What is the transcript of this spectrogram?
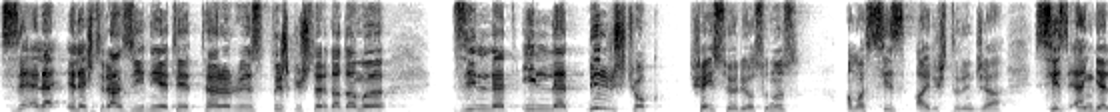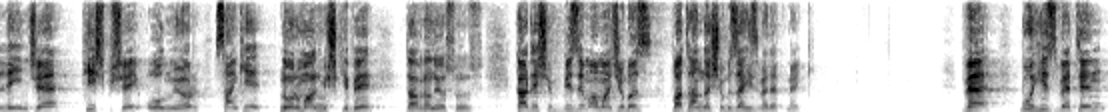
size ele, eleştiren zihniyeti, terörist, dış güçlerin adamı, zillet, illet birçok şey söylüyorsunuz. Ama siz ayrıştırınca, siz engelleyince hiçbir şey olmuyor. Sanki normalmiş gibi davranıyorsunuz. Kardeşim bizim amacımız vatandaşımıza hizmet etmek. Ve bu hizmetin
